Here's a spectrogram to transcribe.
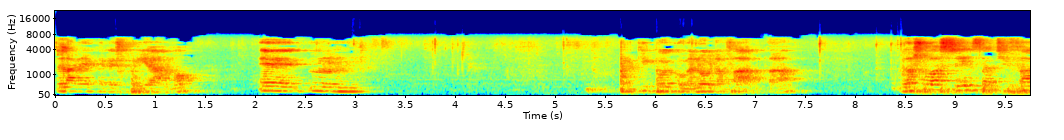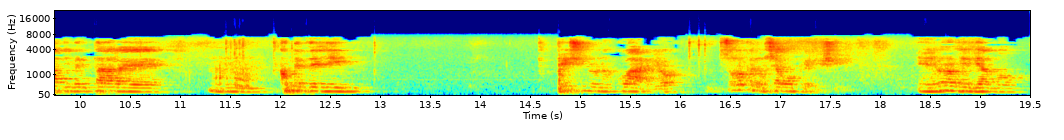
l'aria che respiriamo, e, mm, come noi l'ha fatta, la sua assenza ci fa diventare mm, come degli pesci in un acquario, solo che non siamo pesci. E allora viviamo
